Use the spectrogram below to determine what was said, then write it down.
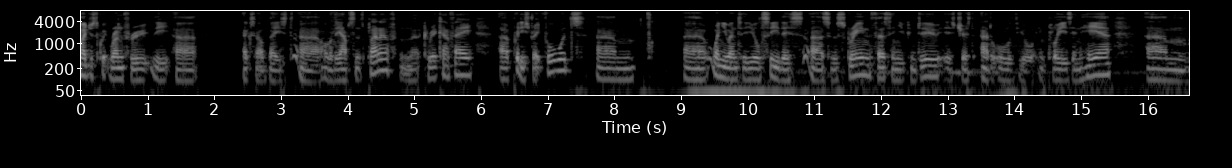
Hi, just a quick run through the uh, Excel-based uh, holiday absence planner from the Career Cafe. Uh, pretty straightforward. Um, uh, when you enter, you'll see this uh, sort of screen. First thing you can do is just add all of your employees in here um,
